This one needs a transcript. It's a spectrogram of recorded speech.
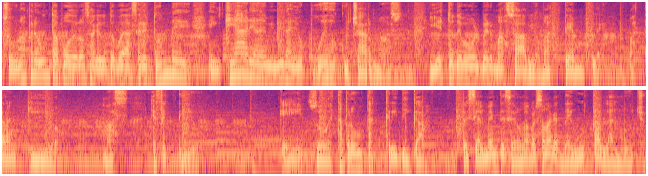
So, una pregunta poderosa que tú te puedes hacer es ¿dónde, en qué área de mi vida yo puedo escuchar más? Y esto te va a volver más sabio, más temple, más tranquilo, más efectivo. ¿Ok? So, esta pregunta es especialmente ser una persona que te gusta hablar mucho.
